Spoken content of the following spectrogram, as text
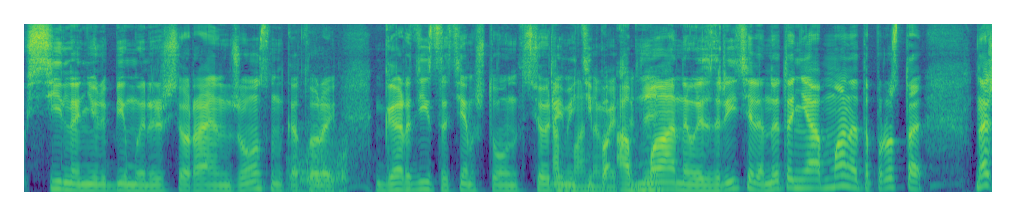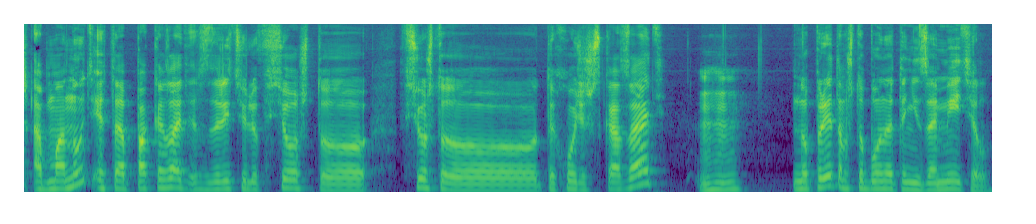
сильно нелюбимый режиссер Райан Джонсон, который гордится тем, что он все время, типа, Обманывает людей. обманывает зрителя. Но это не обман, это просто, знаешь, обмануть, это показать зрителю все, что, все, что ты хочешь сказать, но при этом, чтобы он это не заметил.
